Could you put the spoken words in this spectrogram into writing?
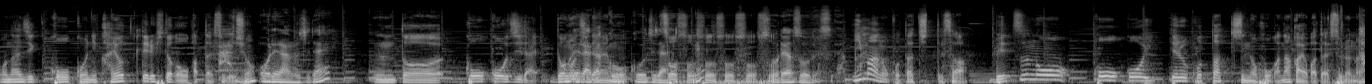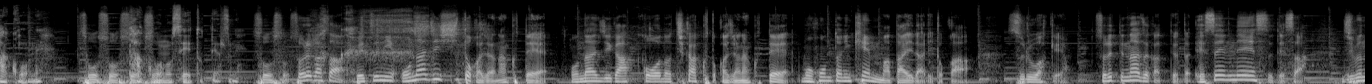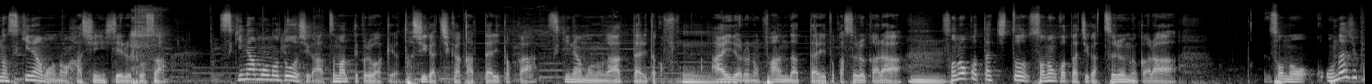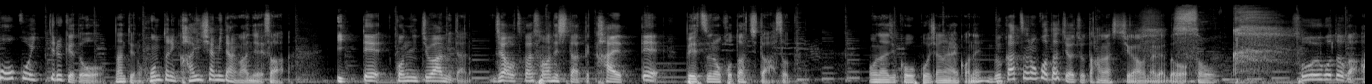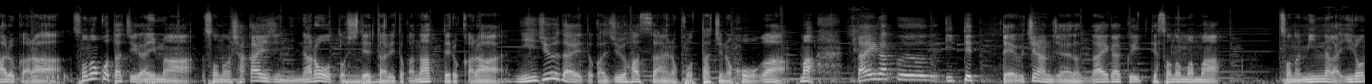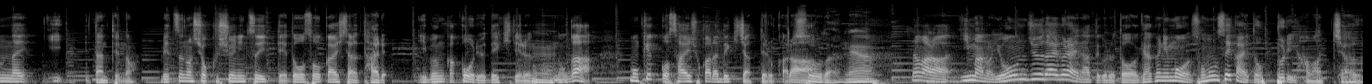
同じ高校に通ってる人が多かったりするでしょ？俺らの時代？うんと高校時代どの時代も。高校時代そね。うそうそうそうそう。そりゃそうですよ。今の子たちってさ別の高校行ってる子たちの方が仲良かったりするのよ。他校ね。そうそうそうそう。他校の生徒ってやつね。そうそう。それがさ 別に同じ市とかじゃなくて同じ学校の近くとかじゃなくてもう本当に県またいだりとかするわけよ。それってなぜかっていうと SNS でさ自分の好きなものを発信してるとさ好きなもの同士が集まってくるわけよ。年が近かったりとか好きなものがあったりとか、アイドルのファンだったりとかするから、その子たちとその子たちがつるむからその同じ高校行ってるけどなんていうの本当に会社みたいな感じでさ行って「こんにちは」みたいな「じゃあお疲れ様でした」って帰って別の子たちと遊ぶ。同じ高校じゃない子ね。部活の子たちはちょっと話違うんだけど。そうかそういうことがあるからその子たちが今その社会人になろうとしてたりとかなってるから20代とか18歳の子たちの方がまあ大学行ってってうちらの時代だと大学行ってそのままそのみんながいろんないなんていうの？別の職種について同窓会したら異文化交流できてるのが、もう結構最初からできちゃってるからそうだよね。だから今の40代ぐらいになってくると逆にもうその世界どっぷりハマっちゃう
